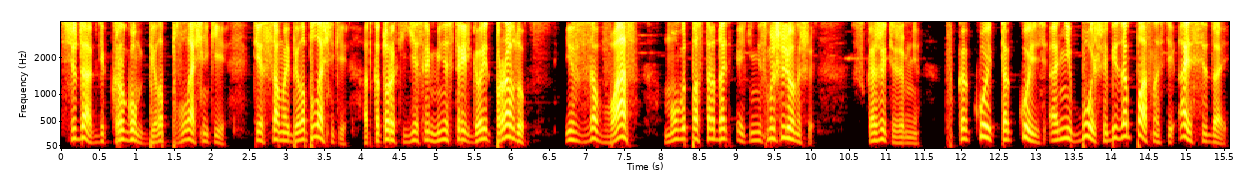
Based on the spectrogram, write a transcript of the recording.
Сюда где кругом белоплачники те самые белоплачники от которых если министрель говорит правду из-за вас могут пострадать эти несмышленыши. Скажите же мне в какой такой они больше безопасности айседай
